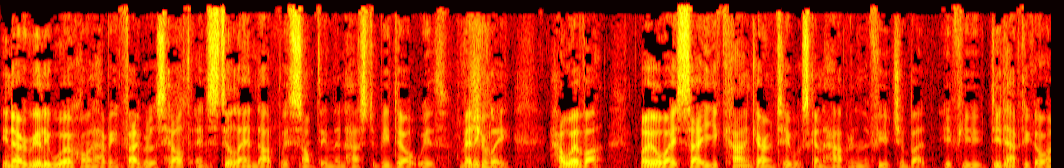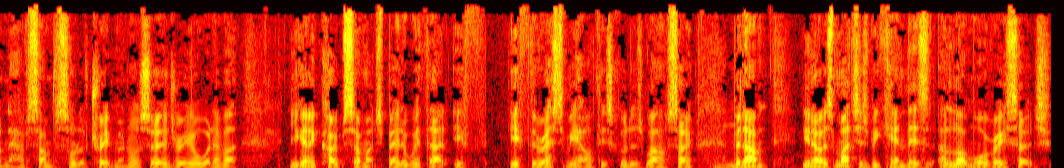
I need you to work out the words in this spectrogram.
you know, really work on having fabulous health, and still end up with something that has to be dealt with medically. Sure. However, I always say you can't guarantee what's going to happen in the future, but if you did have to go on to have some sort of treatment or surgery or whatever, you're going to cope so much better with that if if the rest of your health is good as well. So, mm. but um, you know, as much as we can, there's a lot more research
